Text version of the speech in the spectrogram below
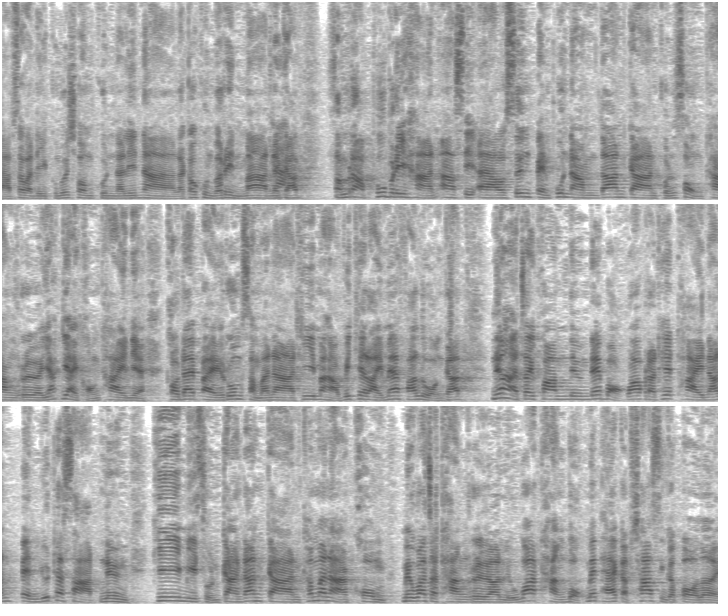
ครับ สวัสดีคุณผู้ชมคุณนลินา และก็คุณวรินทร์มาศนะครับสำหรับผู้บริหาร RCL ซึ่งเป็นผู้นำด้านการขนส่งทางเรือยักษ์ใหญ่ของไทยเนี่ยเขาได้ไปร่วมสัมมนาที่มหาวิทยาลัยแม่ฟ้าหลวงครับ เนื้อหาใจความหนึ่งได้บอกว่าประเทศไทยนั้นเป็นยุทธศาสตร์หนึ่งที่มีศูนย์กลางด้านการคมนาคม ไม่ว่าจะทางเรือหรือว่าทางบกไม่แพ้กับชาติสิงคโปร์เลย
